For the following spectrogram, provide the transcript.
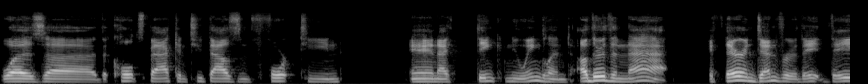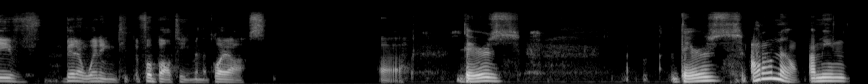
was uh, the Colts back in 2014, and I think New England. Other than that, if they're in Denver, they they've been a winning t- football team in the playoffs. Uh, There's, there's. I don't know. I mean,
